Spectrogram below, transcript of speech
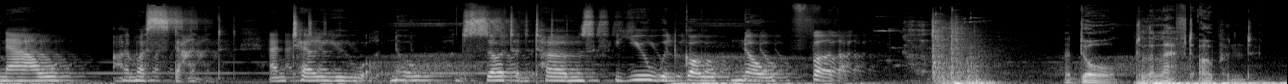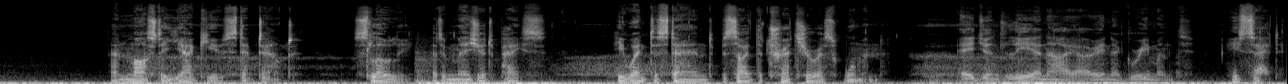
Now I must stand and tell you on no uncertain terms you will go no further. A door to the left opened, and Master Yagyu stepped out, slowly, at a measured pace. He went to stand beside the treacherous woman. Agent Li and I are in agreement, he said.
